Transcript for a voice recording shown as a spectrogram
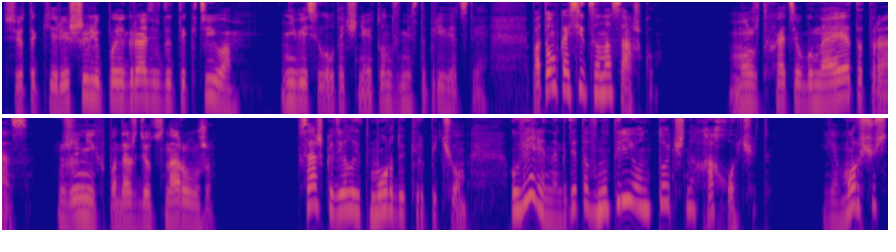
все таки решили поиграть в детектива», — невесело уточняет он вместо приветствия. Потом косится на Сашку. «Может, хотя бы на этот раз жених подождет снаружи». Сашка делает морду кирпичом. Уверена, где-то внутри он точно хохочет. Я морщусь,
